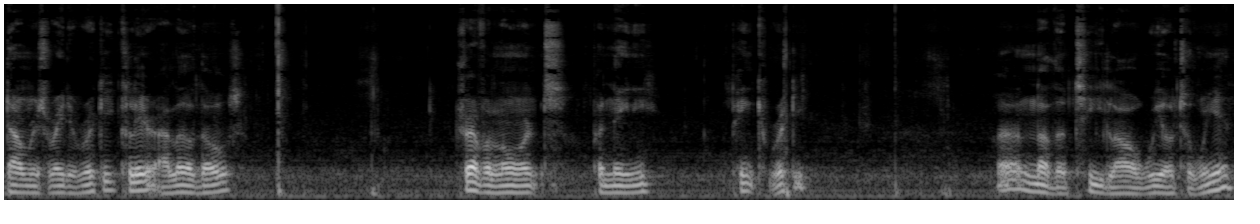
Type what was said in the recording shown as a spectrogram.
Donruss rated rookie, clear. I love those. Trevor Lawrence, Panini, pink rookie. Another T-Law wheel to win.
